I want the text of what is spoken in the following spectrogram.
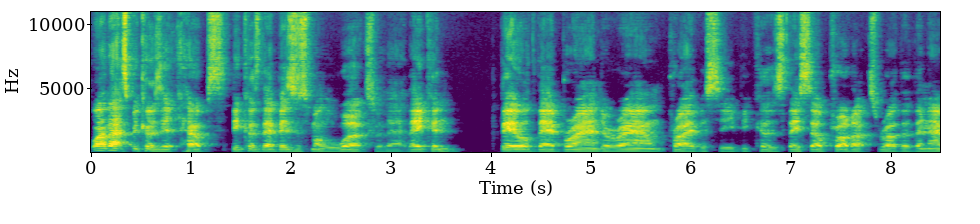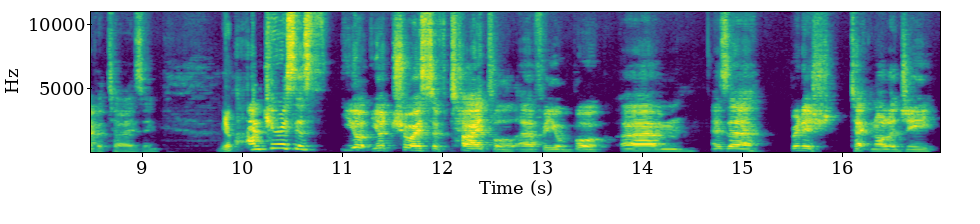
Well, that's because it helps because their business model works with that. They can build their brand around privacy because they sell products rather than advertising. Yep. I'm curious as your your choice of title uh, for your book um, as a British technology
